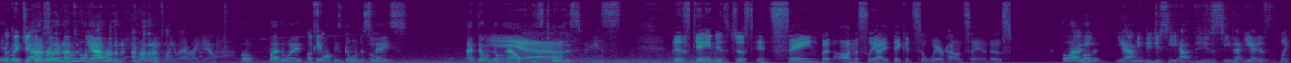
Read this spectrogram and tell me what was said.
Anyway, James- I'd the way, rather I not. don't know yeah, how. I'd rather. I'd rather not talk about that right now. Oh, by the way, Okay. Swampy's going to space. I don't know how, Yeah. he's going to space. This game is just insane, but honestly, I think it's aware of how insane it is. Oh, I, love mean, it. yeah. I mean, did you see how? Did you just see that he had his like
